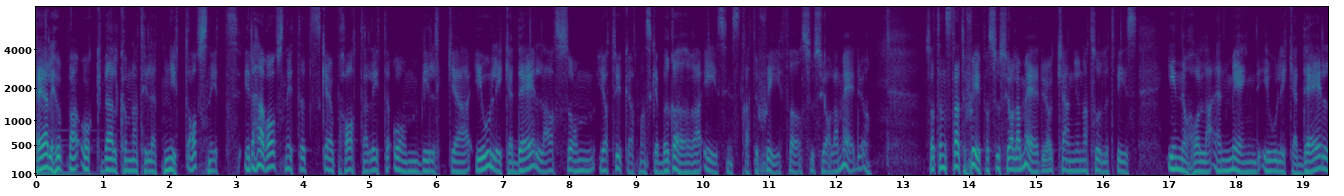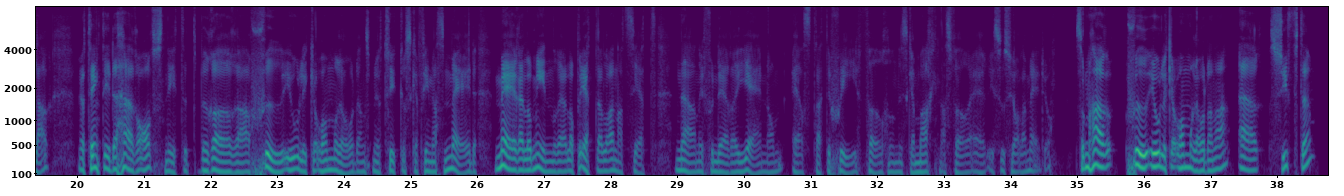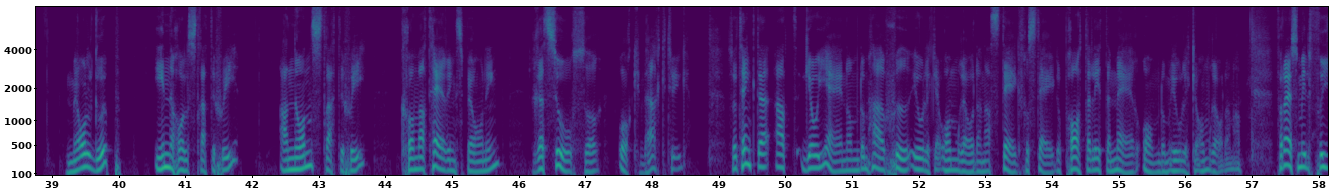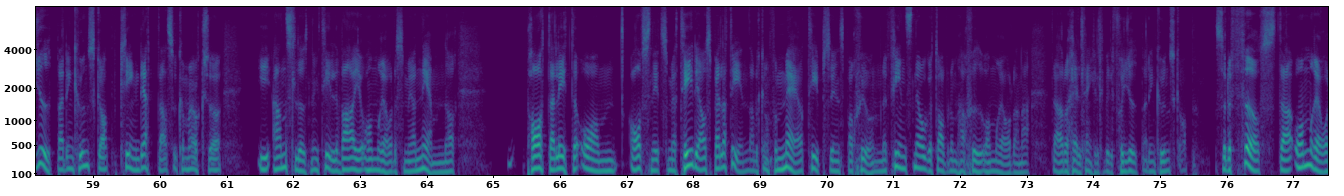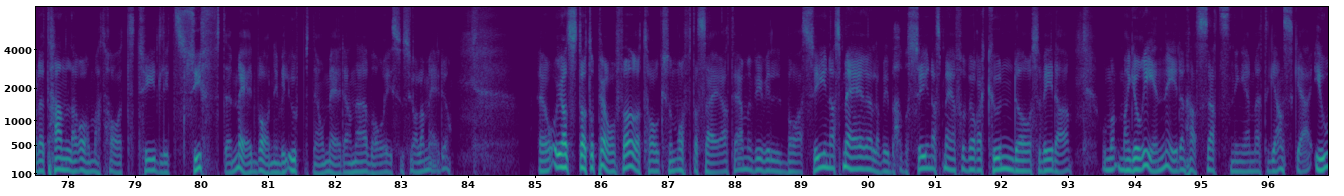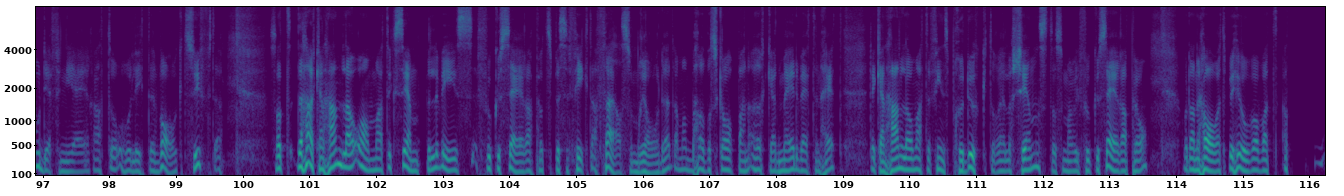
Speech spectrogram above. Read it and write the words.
Hej allihopa och välkomna till ett nytt avsnitt. I det här avsnittet ska jag prata lite om vilka olika delar som jag tycker att man ska beröra i sin strategi för sociala medier. Så att en strategi för sociala medier kan ju naturligtvis innehålla en mängd olika delar. Jag tänkte i det här avsnittet beröra sju olika områden som jag tycker ska finnas med, mer eller mindre eller på ett eller annat sätt, när ni funderar igenom er strategi för hur ni ska marknadsföra er i sociala medier. Så de här sju olika områdena är syfte, målgrupp, innehållsstrategi, annonsstrategi, konverteringsspårning, resurser och verktyg. Så jag tänkte att gå igenom de här sju olika områdena steg för steg och prata lite mer om de olika områdena. För dig som vill fördjupa din kunskap kring detta så kommer jag också i anslutning till varje område som jag nämner prata lite om avsnitt som jag tidigare har spelat in där du kan få mer tips och inspiration. Om det finns något av de här sju områdena där du helt enkelt vill fördjupa din kunskap. Så det första området handlar om att ha ett tydligt syfte med vad ni vill uppnå med er närvaro i sociala medier. Eh, och jag stöter på företag som ofta säger att ja, men vi vill bara synas mer eller vi behöver synas mer för våra kunder och så vidare. Och man går in i den här satsningen med ett ganska odefinierat och lite vagt syfte. Så att det här kan handla om att exempelvis fokusera på ett specifikt affärsområde där man behöver skapa en ökad medvetenhet. Det kan handla om att det finns produkter eller tjänster som man vill fokusera på och där ni har ett behov av att, att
